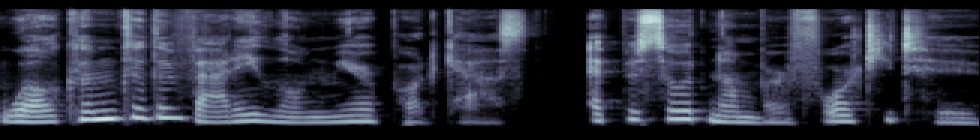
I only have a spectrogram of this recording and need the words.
Welcome to the Vari Longmuir podcast, episode number 42.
